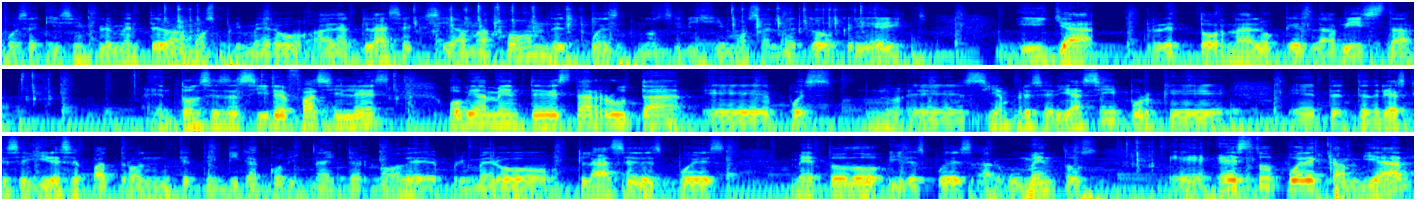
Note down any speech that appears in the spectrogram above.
pues aquí simplemente vamos primero a la clase que se llama home, después nos dirigimos al método create y ya retorna lo que es la vista. Entonces así de fácil es. Obviamente esta ruta eh, pues eh, siempre sería así porque eh, tendrías que seguir ese patrón que te indica CodeIgniter, ¿no? De primero clase, después método y después argumentos. esto puede cambiar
